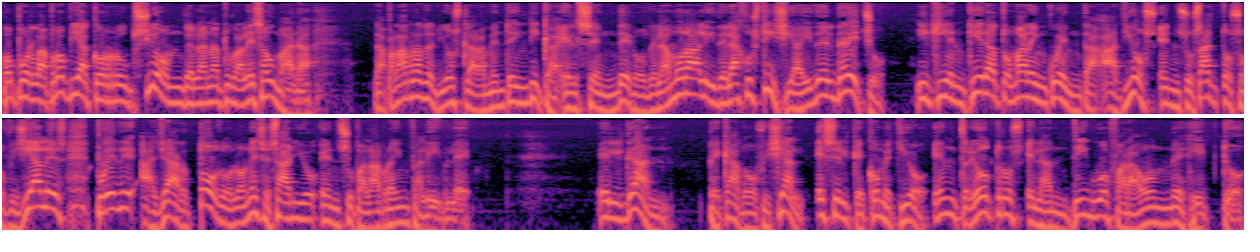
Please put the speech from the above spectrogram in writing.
o por la propia corrupción de la naturaleza humana. La palabra de Dios claramente indica el sendero de la moral y de la justicia y del derecho, y quien quiera tomar en cuenta a Dios en sus actos oficiales puede hallar todo lo necesario en su palabra infalible. El gran pecado oficial es el que cometió, entre otros, el antiguo faraón de Egipto.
